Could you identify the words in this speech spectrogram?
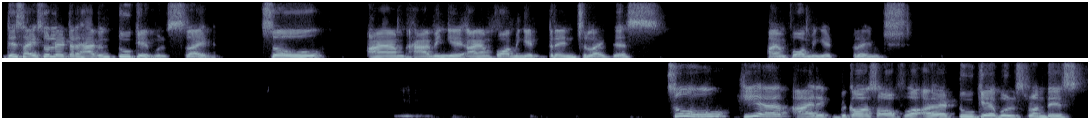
This isolator having two cables, right? So I am having a, I am forming a trench like this. I am forming a trench. So here I, because of uh, I had two cables from this,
